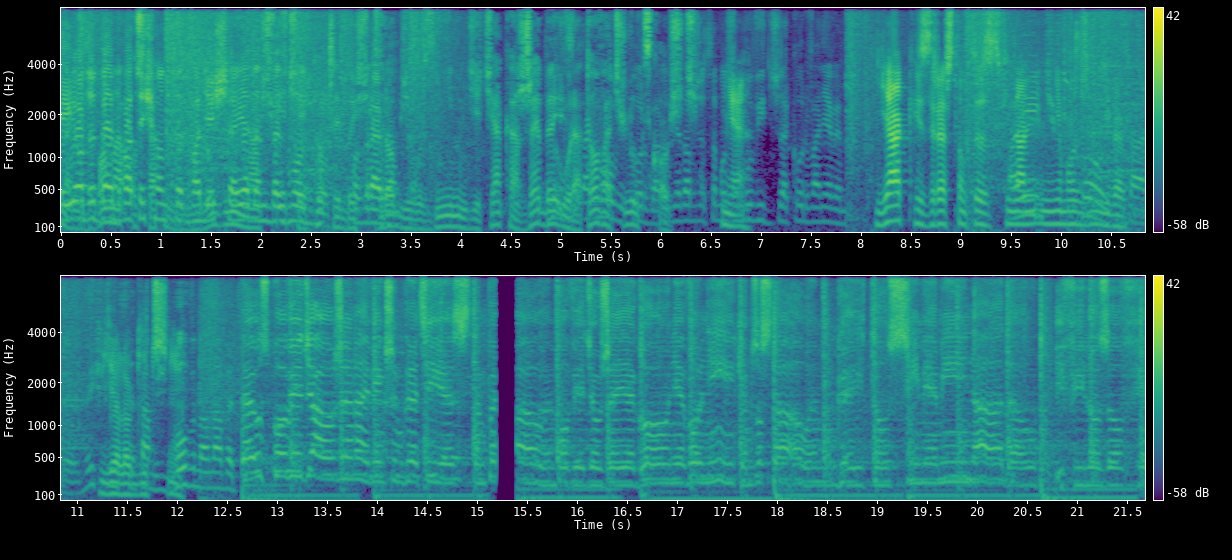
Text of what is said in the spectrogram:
Mamonem JD dwoma 2021 ostatnimi bez na świecie, mózgu. to czy byś Pozdrawiam zrobił z nim dzieciaka, żeby Nie tak uratować kurwa, ludzkość? dobrze może Nie. mówić, że kurwa nie wiem. Jak zresztą to jest finalnie Ale idź w niemożliwe chuj, stary, wyślij se biologicznie. Gówno nawet. Zeus powiedział, że największym Grecji jestem pełen Powiedział, że jego niewolnikiem zostałem Gejtos imię mi nadał i filozofię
